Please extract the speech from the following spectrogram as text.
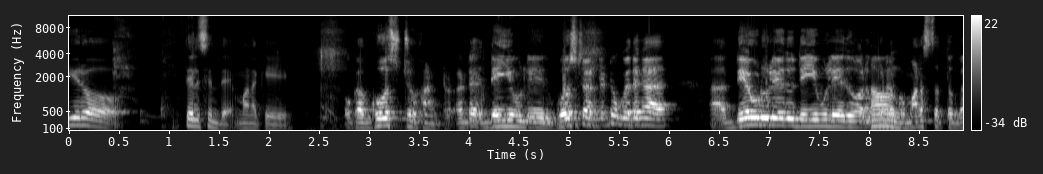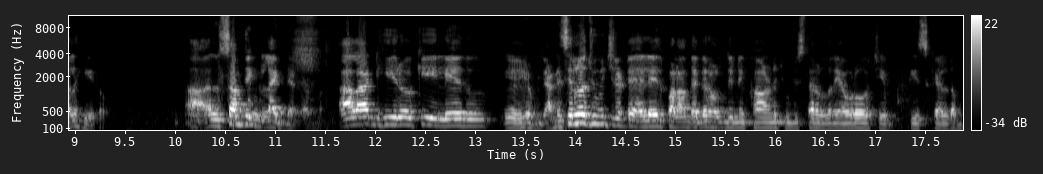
హీరో తెలిసిందే మనకి ఒక గోస్ట్ హంటర్ అంటే దెయ్యం లేదు. గోస్ట్ హంటర్ అంటే ఒక విధంగా దేవుడు లేదు దెయ్యం లేదు అనుకునే ఒక మనస్తత్వం గల హీరో. సంథింగ్ లైక్ దట్ అలాంటి హీరోకి లేదు. అన్ని సినిమాలు చూపించినట్టే లేదు పలానా దగ్గర ఉంది నీ కాళ్ళు చూపిస్తారు ఎవరో వచ్చి తీసుకెళ్ళడం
